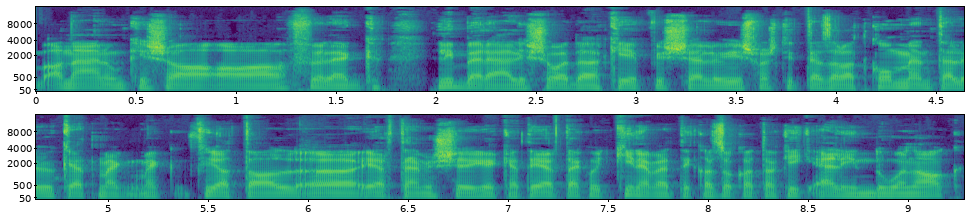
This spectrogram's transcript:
a nálunk is a, a főleg liberális oldal képviselő is most itt ez alatt kommentelőket, meg, meg fiatal értelmiségeket értek, hogy kinevetik azokat, akik elindulnak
